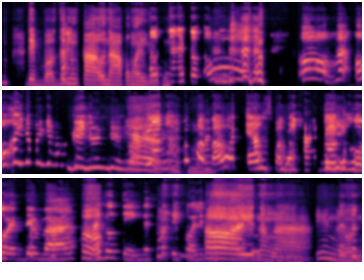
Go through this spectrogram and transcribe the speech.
'Di ba? Ganung tao na ako Out ngayon. na ito. Oh, Oh, ma- okay naman yung mga ganun, di ba? Yeah. ano pa ba? What else pa ba? Adulthood, di ba? Oo. Adulting, that's what they call it. Ah, yun na nga. Yun nun.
